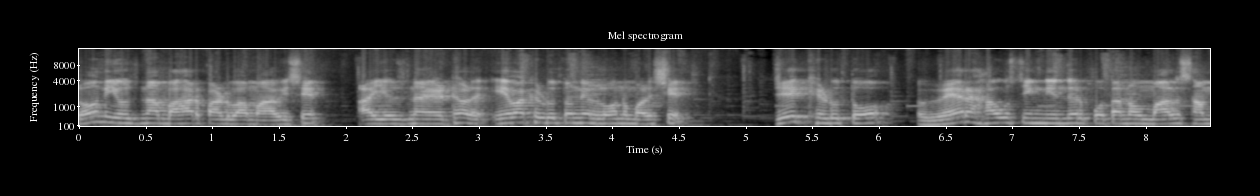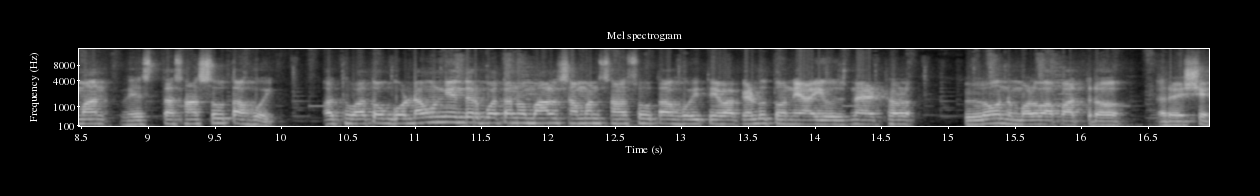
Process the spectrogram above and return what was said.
લોન યોજના બહાર પાડવામાં આવી છે. આ યોજના હેઠળ એવા ખેડૂતોને લોન મળશે. જે ખેડૂતો વેર હાઉસિંગની અંદર પોતાનો માલ સામાન વેચતા સાચવતા હોય અથવા તો ગોડાઉનની અંદર પોતાનો માલ સામાન સાચવતા હોય તેવા ખેડૂતોને આ યોજના હેઠળ લોન મળવા પાત્ર રહેશે.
